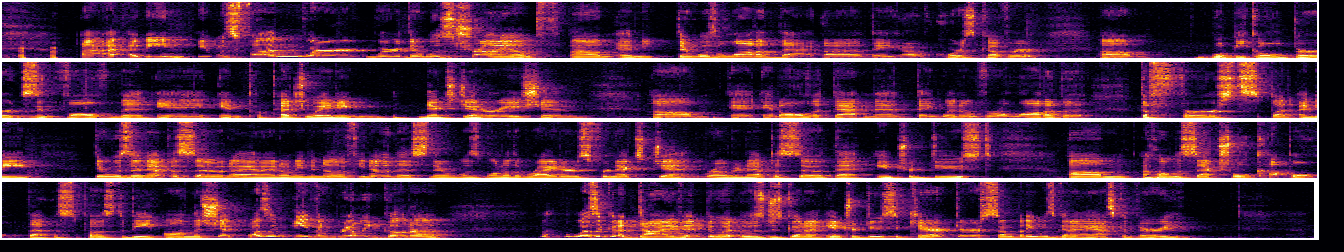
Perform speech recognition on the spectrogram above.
I- I, mean it was fun where where there was triumph um, and there was a lot of that. Uh, they of course cover um, Whoopi Goldberg's involvement in, in perpetuating next generation um, and, and all that that meant. They went over a lot of the the firsts but I mean there was an episode, and I don't even know if you know this. There was one of the writers for Next Gen wrote an episode that introduced um, a homosexual couple that was supposed to be on the ship. wasn't even really gonna wasn't gonna dive into it. It was just gonna introduce a character. Somebody was gonna ask a very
